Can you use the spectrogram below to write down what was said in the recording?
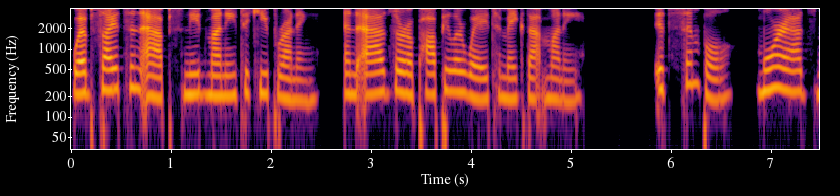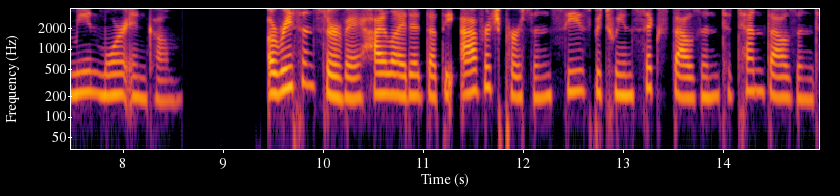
Websites and apps need money to keep running, and ads are a popular way to make that money. It's simple more ads mean more income. A recent survey highlighted that the average person sees between 6,000 to 10,000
